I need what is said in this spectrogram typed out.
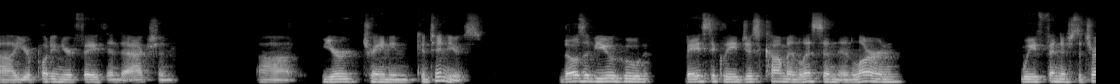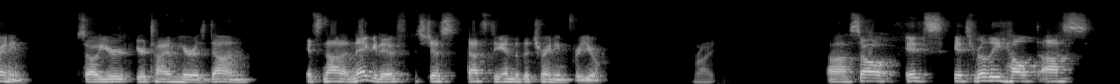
uh, you're putting your faith into action, uh, your training continues. Those of you who basically just come and listen and learn we finished the training. So your your time here is done. It's not a negative. It's just that's the end of the training for you. Right. Uh, so it's it's really helped us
